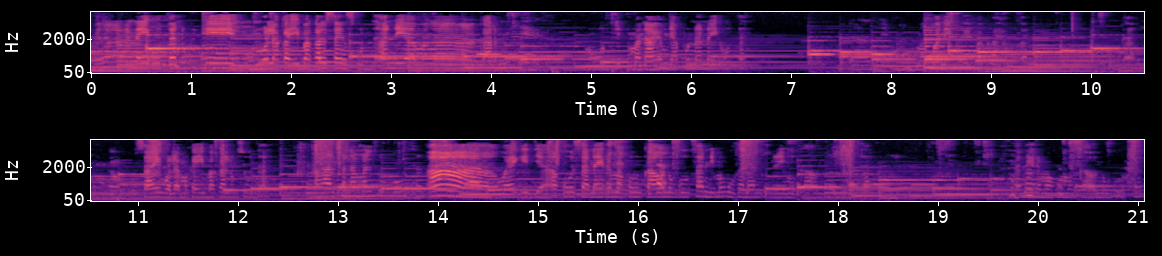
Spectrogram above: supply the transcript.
Kailangan na iutan ko kay kung wala ka ibakal sa sudan niya mga karne. Mudli manayam niya po na. Gani man. Makuha ko ibakal kan. Sudan. Ang usay wala man kay ibakal og sudan. Mahal pa naman sa Ah, way gid ako sanay ra man kong kaon og utan, di man ko ganan diri mo kaon utan. Sanay ra man ko magkaon og utan.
